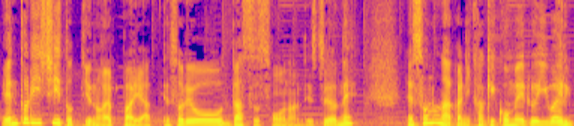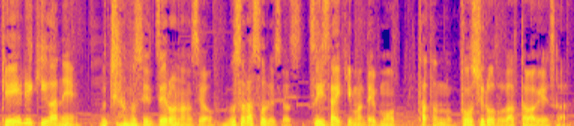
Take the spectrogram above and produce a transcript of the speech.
エントリーシートっていうのがやっぱりあって、それを出すそうなんですよね。で、その中に書き込める、いわゆる芸歴がね、うちの娘ゼロなんですよ。そりゃそうですよ。つい最近までもう、ただのど素人だったわけですからね。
